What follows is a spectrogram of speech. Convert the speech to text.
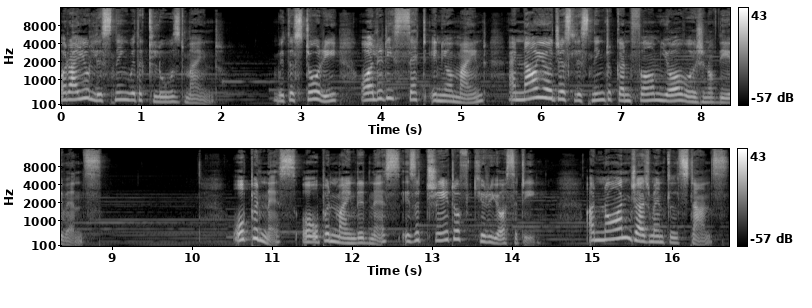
और are you listening with a close mind with a story already set in your mind, and now you're just listening to confirm your version of the events. Openness or open mindedness is a trait of curiosity, a non judgmental stance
